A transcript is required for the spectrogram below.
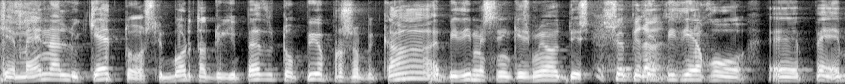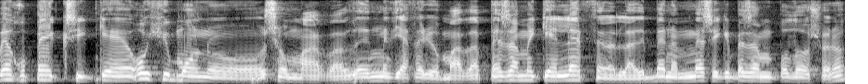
Και με ένα λουκέτο στην πόρτα του γηπέδου, το οποίο προσωπικά, επειδή είμαι συνοικισιώτη Σε και πειράζει. επειδή έχω, ε, παι- έχω παίξει και όχι μόνο σε ομάδα, δεν με ενδιαφέρει η ομάδα, παίζαμε και ελεύθερα δηλαδή. Μπαίναμε μέσα και παίζαμε ποδόσφαιρο.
